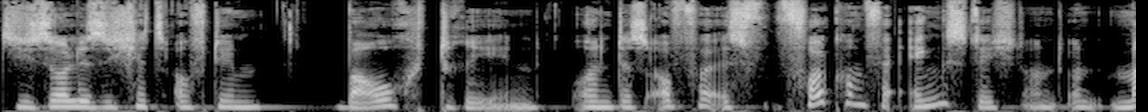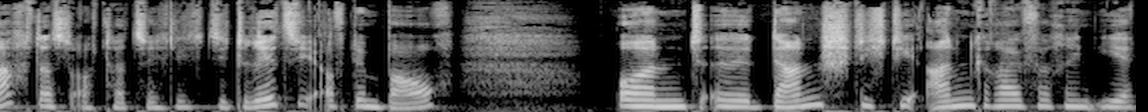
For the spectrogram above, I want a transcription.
sie solle sich jetzt auf den Bauch drehen. Und das Opfer ist vollkommen verängstigt und, und macht das auch tatsächlich. Sie dreht sich auf den Bauch und äh, dann sticht die Angreiferin ihr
